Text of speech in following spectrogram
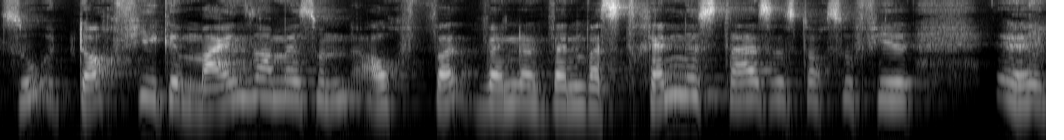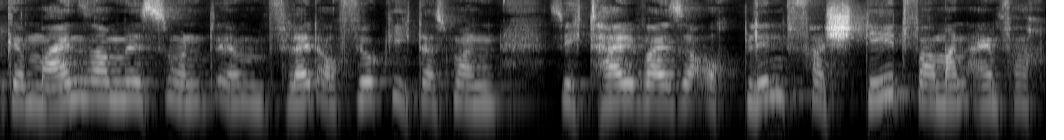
so doch viel Gemeinsames und auch wenn, wenn was Trennendes da ist, ist doch so viel äh, Gemeinsames und ähm, vielleicht auch wirklich, dass man sich teilweise auch blind versteht, weil man einfach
